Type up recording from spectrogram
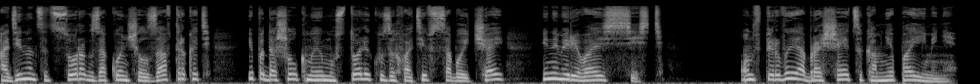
11.40 закончил завтракать и подошел к моему столику, захватив с собой чай и намереваясь сесть. Он впервые обращается ко мне по имени.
